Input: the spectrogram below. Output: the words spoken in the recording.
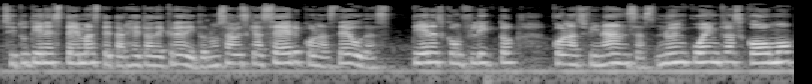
si tú tienes temas de tarjeta de crédito, no sabes qué hacer con las deudas, tienes conflicto con las finanzas, no encuentras cómo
